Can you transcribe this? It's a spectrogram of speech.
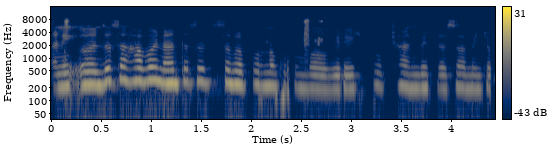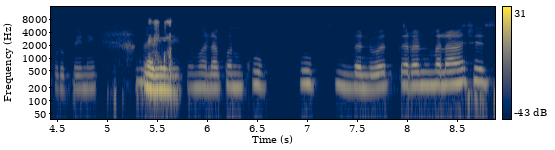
आणि अ, जसं हवं ना तसंच सगळं पूर्ण कुटुंब वगैरे खूप छान भेटलं स्वामींच्या कृपेने. अरे आणि तुम्हाला पण खूप खूप दंडवत कारण मला असेच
